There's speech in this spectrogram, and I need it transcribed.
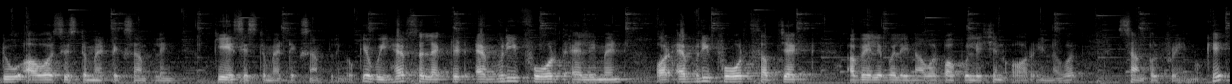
do our systematic sampling k systematic sampling okay? We have selected every fourth element or every fourth subject available in our population or in our sample frame okay?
